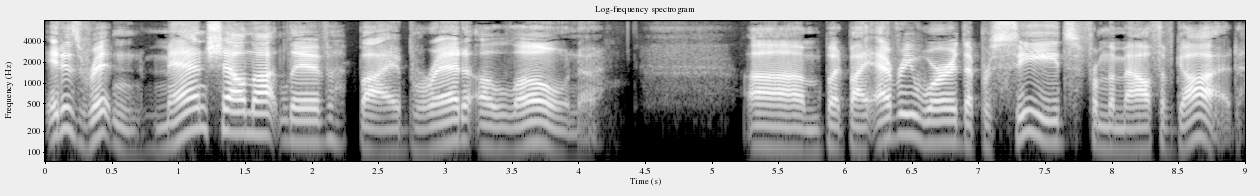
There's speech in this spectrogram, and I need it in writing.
It is written, Man shall not live by bread alone, um, but by every word that proceeds from the mouth of God.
